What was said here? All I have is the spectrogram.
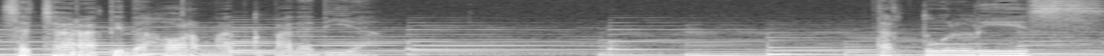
secara tidak hormat kepada dia. Tertulis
